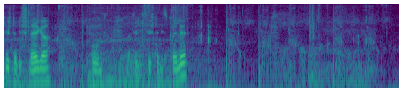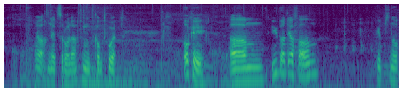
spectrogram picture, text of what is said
Tischtennisschläger und natürlich Tischtennisbälle. Ja, Netzroller, hm, kommt vor. Okay, ähm, über der Farm gibt's noch,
